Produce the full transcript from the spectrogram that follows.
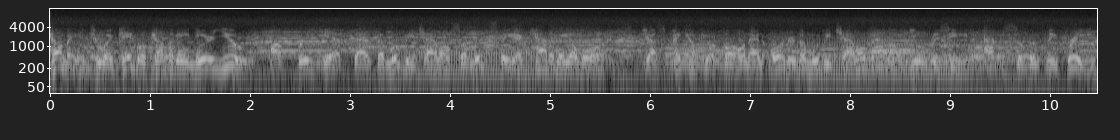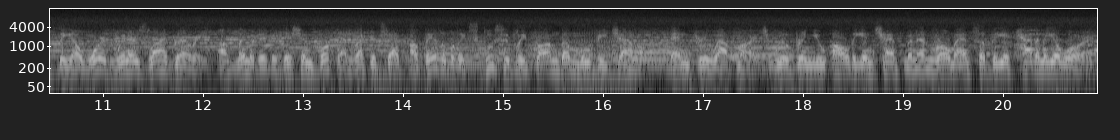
Coming to a cable company near you. A free gift as the Movie Channel salutes the Academy Awards. Just pick up your phone and order the Movie Channel now. You'll receive absolutely free the Award Winners Library, a limited edition book and record set available exclusively from the Movie Channel. Then throughout March, we'll bring you all the enchantment and romance of the Academy Awards.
